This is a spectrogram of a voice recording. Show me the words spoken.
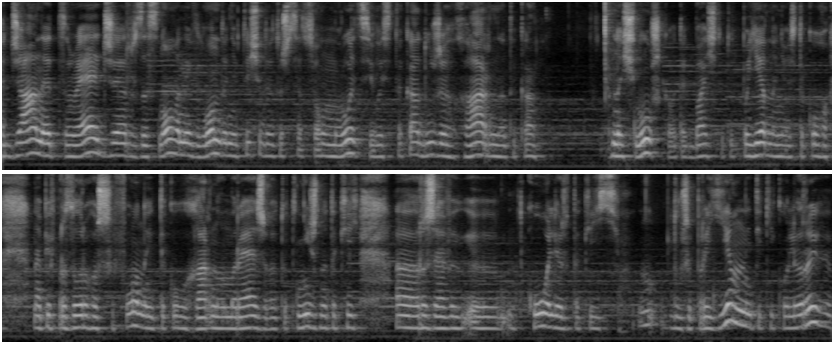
Janet Rager, заснований в Лондоні в 1967 році. Ось така дуже гарна така. Ночнушка, от як бачите, тут поєднання ось такого напівпрозорого шифону і такого гарного мережева. Тут ніжно такий е, рожевий е, колір, такий ну, дуже приємний, такі кольори.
